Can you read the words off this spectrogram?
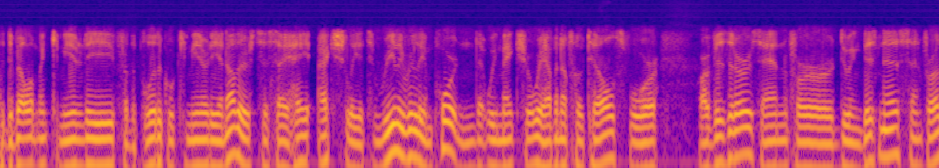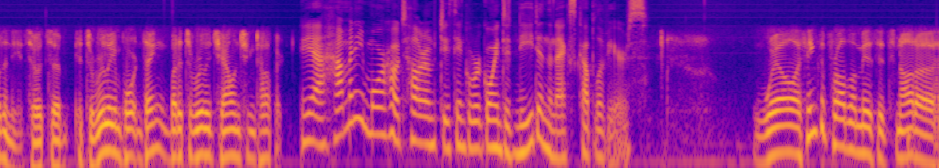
the development community, for the political community, and others to say, hey, actually, it's really, really important that we make sure we have enough hotels for our visitors and for doing business and for other needs. So it's a it's a really important thing, but it's a really challenging topic. Yeah, how many more hotel rooms do you think we're going to need in the next couple of years? Well, I think the problem is it's not a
